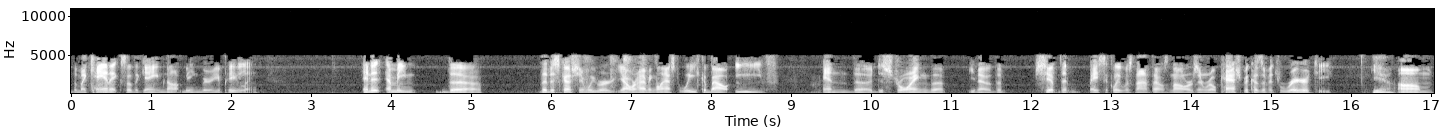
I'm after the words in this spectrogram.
the mechanics of the game not being very appealing. And it, I mean, the the discussion we were y'all were having last week about Eve and the destroying the you know the ship that basically was nine thousand dollars in real cash because of its rarity. Yeah. Um,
